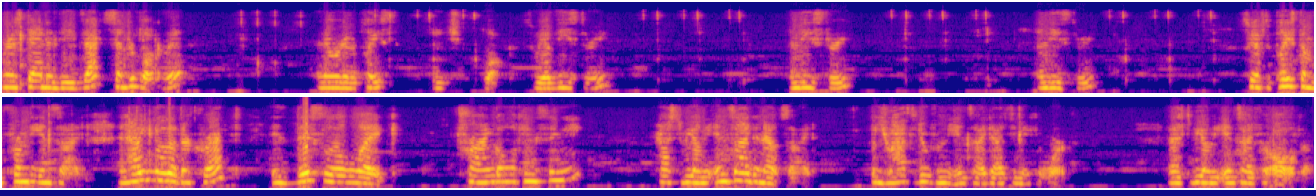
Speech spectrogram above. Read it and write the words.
We're going to stand in the exact center block of it, and then we're going to place each block. So we have these three, and these three, and these three. So you have to place them from the inside. And how you know that they're correct is this little like triangle looking thingy has to be on the inside and outside. But you have to do it from the inside to actually make it work. It has to be on the inside for all of them.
